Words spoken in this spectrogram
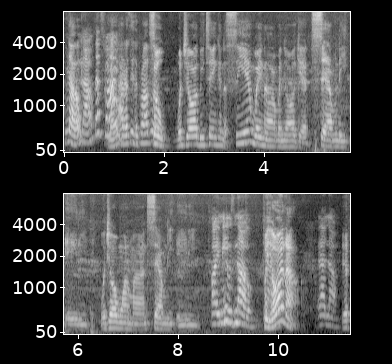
no. No, that's fine. I don't see the problem. So would y'all be thinking the same way now when y'all get 70, 80? Would y'all want a man 70, 80? Oh, you mean it was no? For no. y'all now, Uh, no. if,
